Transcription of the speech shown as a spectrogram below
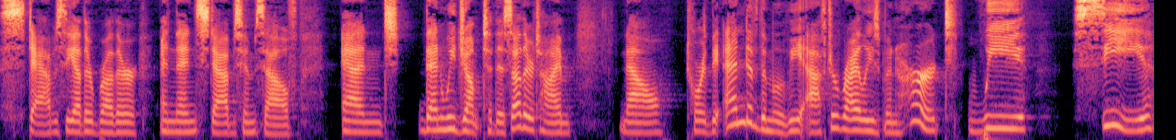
stabs the other brother and then stabs himself. And then we jump to this other time. Now toward the end of the movie after Riley's been hurt we see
